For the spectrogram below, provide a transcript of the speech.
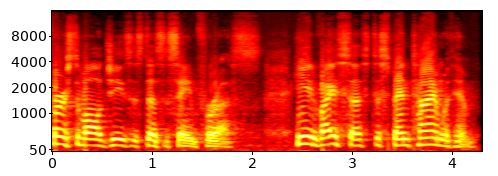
First of all, Jesus does the same for us. He invites us to spend time with him.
